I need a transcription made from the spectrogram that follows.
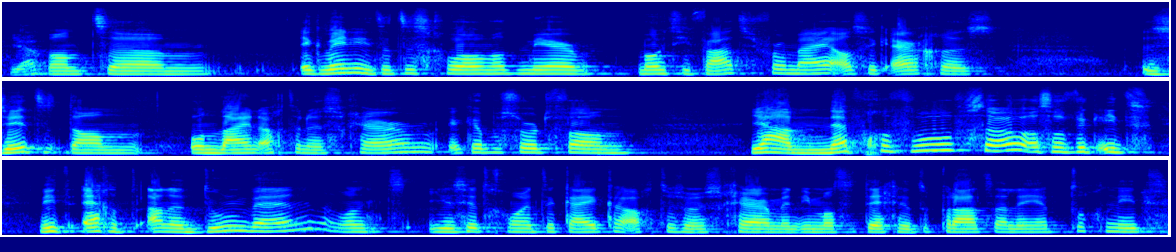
Ja? Want um, ik weet niet, het is gewoon wat meer motivatie voor mij. Als ik ergens zit dan online achter een scherm. Ik heb een soort van ja, nepgevoel of zo. Alsof ik iets niet echt aan het doen ben. Want je zit gewoon te kijken achter zo'n scherm en iemand zit tegen je te praten. Alleen je hebt toch niet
